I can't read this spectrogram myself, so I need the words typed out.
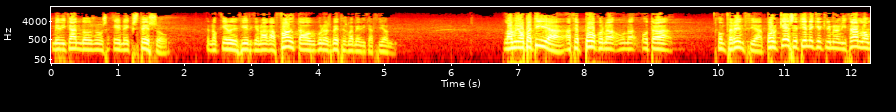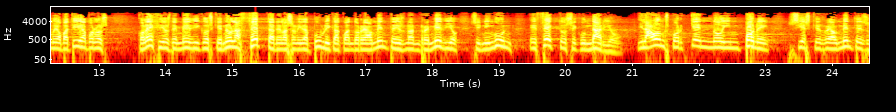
medicándonos en exceso. No quiero decir que no haga falta algunas veces la medicación. La homeopatía, hace poco una, otra conferencia. ¿Por qué se tiene que criminalizar la homeopatía por los colegios de médicos que no la aceptan en la sanidad pública cuando realmente es un remedio sin ningún efecto secundario. Y la OMS, ¿por qué no impone, si es que realmente es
